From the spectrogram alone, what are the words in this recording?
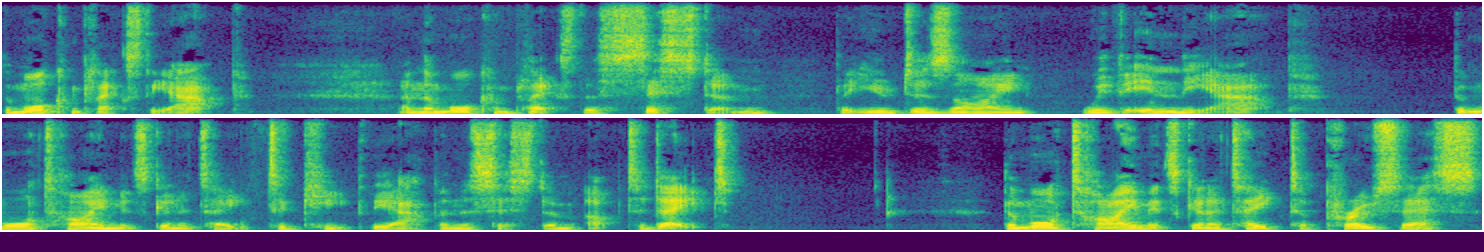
The more complex the app and the more complex the system that you design within the app, the more time it's going to take to keep the app and the system up to date the more time it's going to take to process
